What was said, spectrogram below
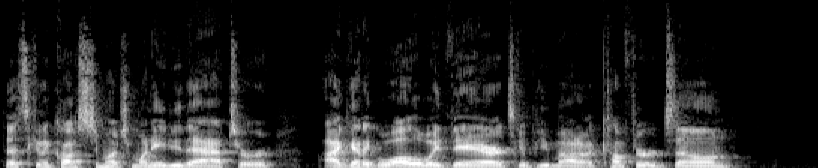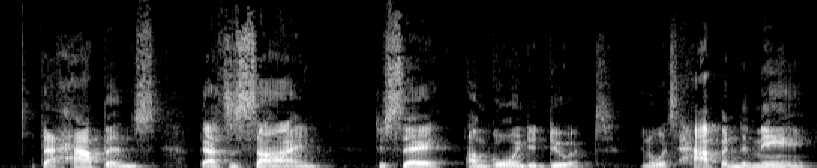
that's going to cost too much money to do that, or I got to go all the way there. It's going to put me out of my comfort zone. That happens. That's a sign to say, I'm going to do it. And what's happened to me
